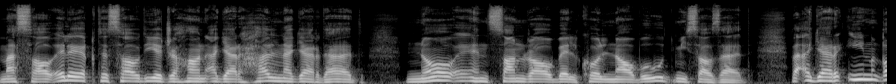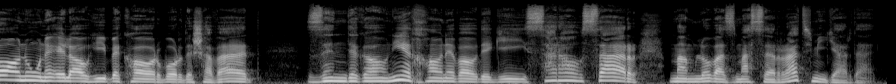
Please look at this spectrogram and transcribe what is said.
مسائل اقتصادی جهان اگر حل نگردد نوع انسان را بالکل نابود می سازد و اگر این قانون الهی به کار برده شود زندگانی خانوادگی سراسر مملو از مسرت می گردد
